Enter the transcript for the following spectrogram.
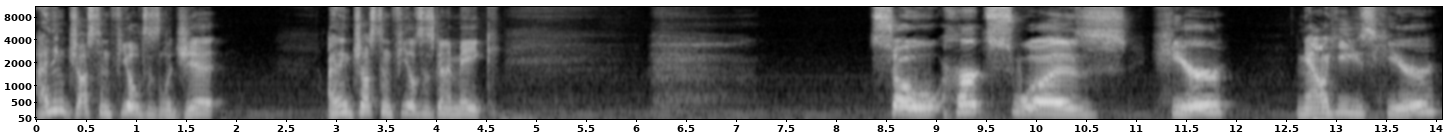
I think Justin Fields is legit. I think Justin Fields is going to make. So Hurts was here now he's here.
